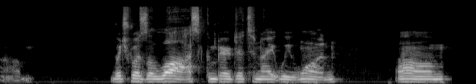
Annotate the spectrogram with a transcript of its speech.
um, which was a loss compared to tonight we won. Um,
